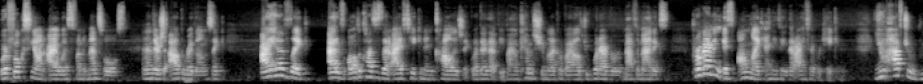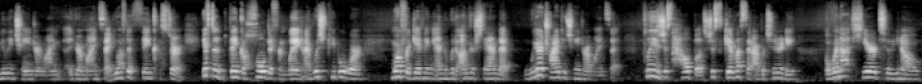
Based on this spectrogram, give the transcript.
we're focusing on iOS fundamentals, and then there's algorithms. Like I have like out of all the classes that I've taken in college, like whether that be biochemistry, molecular biology, whatever, mathematics, programming is unlike anything that I've ever taken. You have to really change your mind your mindset. You have to think a certain you have to think a whole different way. And I wish people were more forgiving and would understand that we are trying to change our mindset. Please just help us. Just give us that opportunity. We're not here to, you know,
